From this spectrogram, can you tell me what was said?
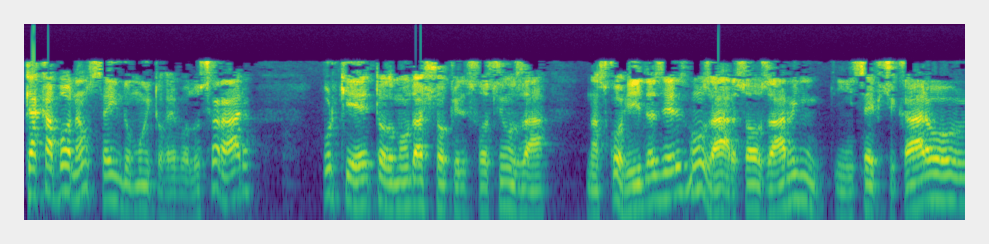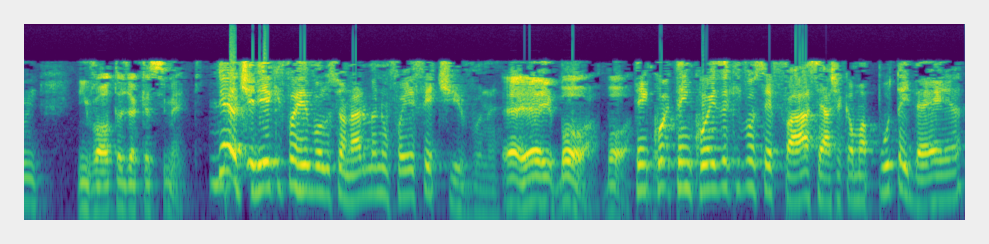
que acabou não sendo muito revolucionário, porque todo mundo achou que eles fossem usar nas corridas e eles não usaram, só usaram em, em safety car ou em, em volta de aquecimento. Eu diria que foi revolucionário, mas não foi efetivo, né? É, é, boa, boa. Tem, co- tem coisa que você faz, você acha que é uma puta ideia,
